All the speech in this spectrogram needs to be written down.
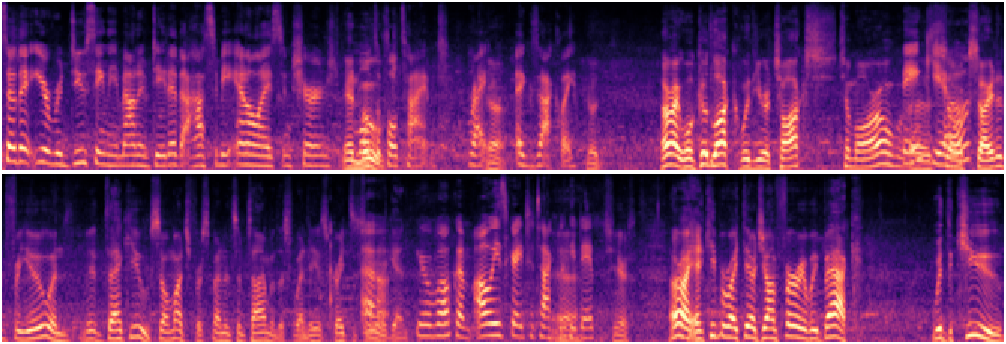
so that you're reducing the amount of data that has to be analyzed and shared And multiple times. Right, Yeah. exactly. Good. All right, well good luck with your talks tomorrow. Thank Uh, So excited for you and uh, thank you so much for spending some time with us, Wendy. It's great to see you Oh, again. You're welcome. Always great to talk with you, Dave. Cheers. All right, and keep it right there. John Furrier will be back with theCUBE.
